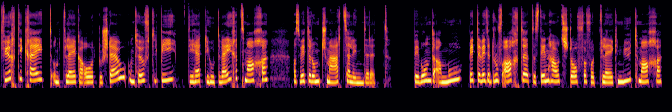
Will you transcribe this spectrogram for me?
Feuchtigkeit und die Pflege an Ort und Stelle und hilft dabei, die harte Haut weicher zu machen, was wiederum die Schmerzen lindert. Bei Wunden am Mund bitte wieder darauf achten, dass die Inhaltsstoffe vor der Pflege nichts machen,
